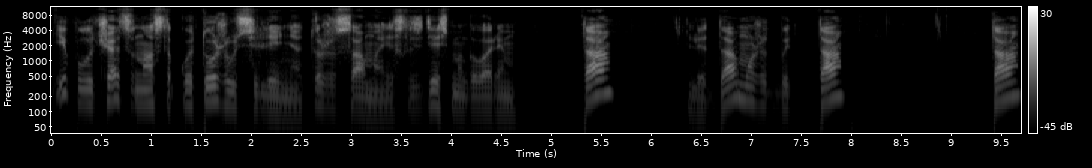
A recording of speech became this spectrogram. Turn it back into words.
И получается у нас такое тоже усиление. То же самое. Если здесь мы говорим та, или да, может быть, та, та,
